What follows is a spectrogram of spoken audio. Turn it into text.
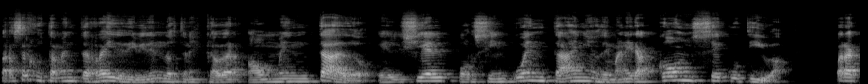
Para ser justamente rey de dividendos tenés que haber aumentado el Shell por 50 años de manera consecutiva. Para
